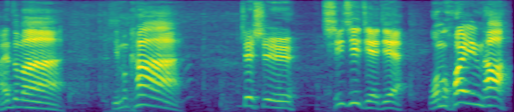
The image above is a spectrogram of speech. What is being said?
孩子们，你们看，这是琪琪姐姐，我们欢迎她。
